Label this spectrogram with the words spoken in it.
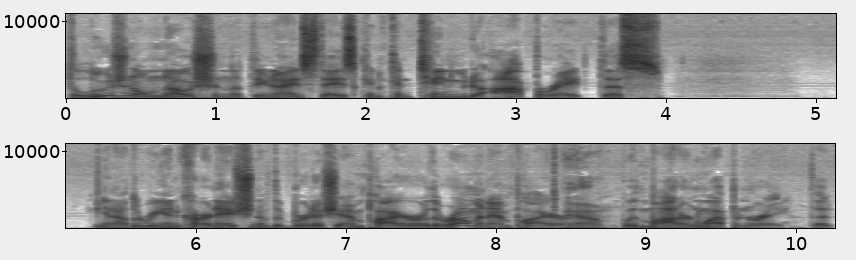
delusional notion that the United States can continue to operate this, you know, the reincarnation of the British Empire or the Roman Empire Yeah. with modern weaponry that,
